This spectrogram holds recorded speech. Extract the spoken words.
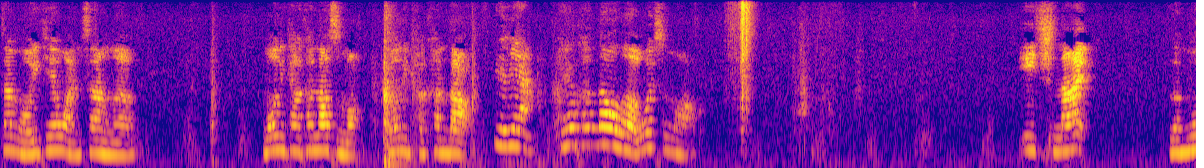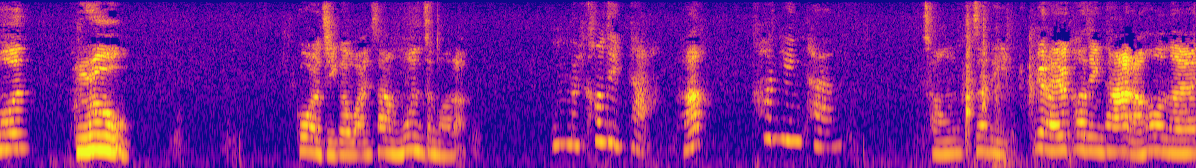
在某一天晚上呢，莫妮卡看到什么？莫妮卡看到，月亮，她又看到了，为什么？Each night, the moon grew. 过了几个晚上，moon 怎么了？我们靠近它，啊？靠近它，从这里越来越靠近它，然后呢，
